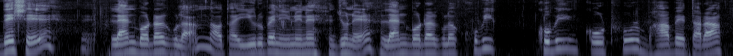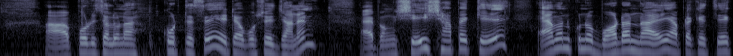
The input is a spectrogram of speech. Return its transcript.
দেশে ল্যান্ড বর্ডারগুলো, অর্থাৎ ইউরোপিয়ান ইউনিয়নের জন্য ল্যান্ড বর্ডারগুলো খুবই খুবই কঠোরভাবে তারা পরিচালনা করতেছে, এটা অবশ্যই জানেন। এবং সেই সাপেক্ষে এমন কোনো বর্ডার নাই, আপনাকে চেক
